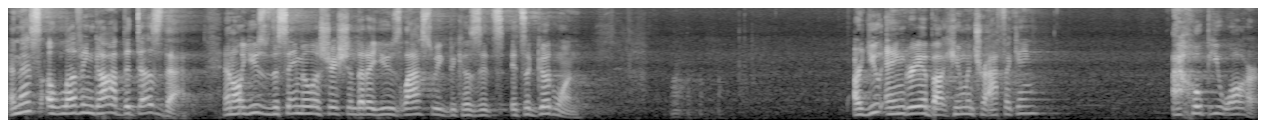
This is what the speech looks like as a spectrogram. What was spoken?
And that's a loving God that does that. And I'll use the same illustration that I used last week because it's, it's a good one. Are you angry about human trafficking? I hope you are.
